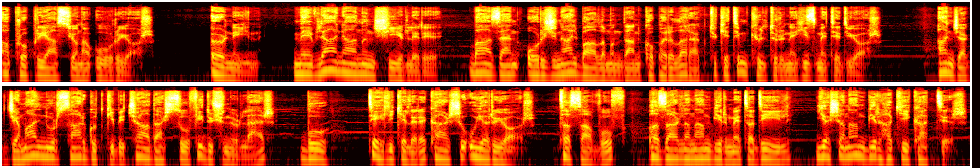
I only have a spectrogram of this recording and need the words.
apropriasyona uğruyor. Örneğin, Mevlana'nın şiirleri bazen orijinal bağlamından koparılarak tüketim kültürüne hizmet ediyor. Ancak Cemal Nur Sargut gibi çağdaş sufi düşünürler, bu tehlikelere karşı uyarıyor. Tasavvuf, pazarlanan bir meta değil, yaşanan bir hakikattir.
